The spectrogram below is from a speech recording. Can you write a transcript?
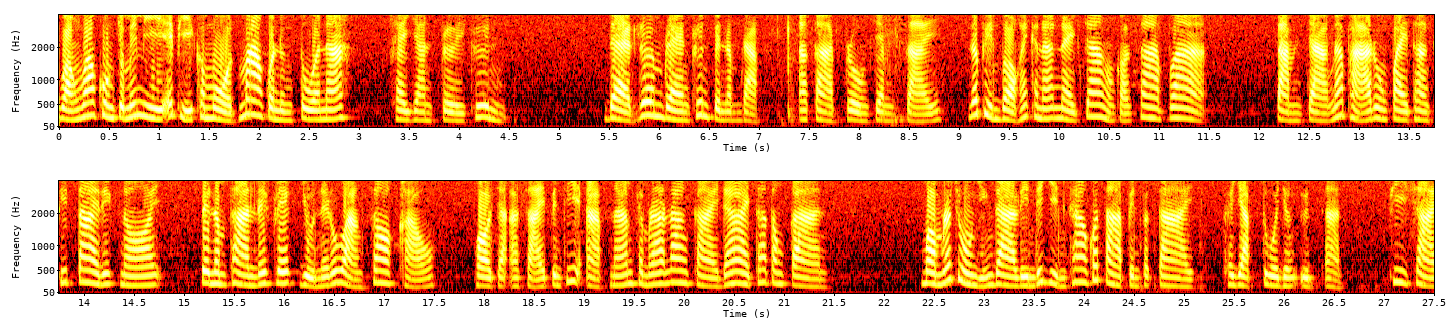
หวังว่าคงจะไม่มีไอ้ผีขโมดมากกว่าหนึ่งตัวนะชายยันเปรยขึ้น แดดเริ่มแรงขึ้นเป็นลำดับ อากาศโปร่งแจ่มใส แล้วพินบอกให้คณะนายจ้างของเขาทราบว่า ต่ำจากหน้าผาลงไปทางทิศใต้เล็กน้อย เป็นลำธารเล็กๆ อยู่ในระหว่างซอกเขา พอจะอาศัยเป็นที่อาบน้ำชำระร่างกายได้ถ้าต้องการ หม่อมราชวงศ์หญิงดาลินได้ยินข้าวก็ตาเป็นประกาย ขยับตัวยังอึดอัด พี่ชาย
